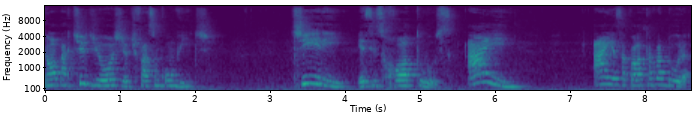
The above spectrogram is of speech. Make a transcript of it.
Então, a partir de hoje, eu te faço um convite. Tire esses rótulos. Ai! Ai, essa cola tava dura.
